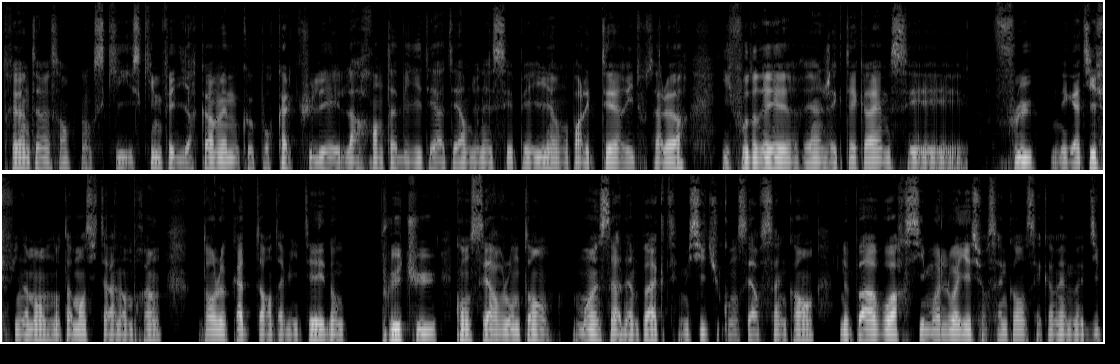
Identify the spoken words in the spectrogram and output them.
très intéressant. Donc ce qui, ce qui me fait dire quand même que pour calculer la rentabilité à terme d'une SCPI, on parlait de TRI tout à l'heure, il faudrait réinjecter quand même ces flux négatif finalement, notamment si tu as un emprunt, dans le cas de ta rentabilité. Et donc, plus tu conserves longtemps moins ça a d'impact. Mais si tu conserves 5 ans, ne pas avoir 6 mois de loyer sur 5 ans, c'est quand même 10%,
